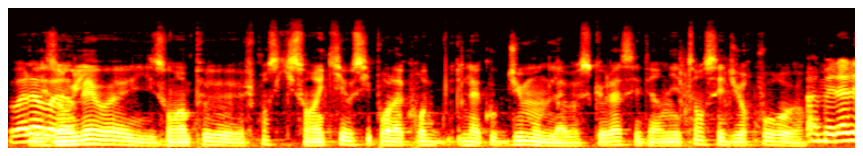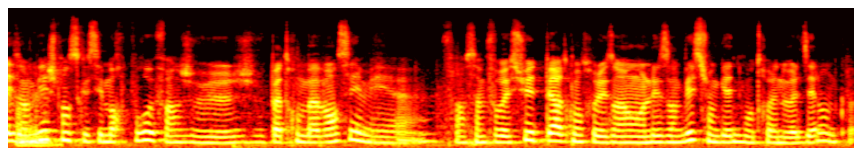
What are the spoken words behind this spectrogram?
Voilà, les voilà. Anglais, ouais, ils ont un peu. Je pense qu'ils sont inquiets aussi pour la, cour- la Coupe du Monde, là, parce que là, ces derniers temps, c'est dur pour eux. Ah mais là les Anglais je pense que c'est mort pour eux. Enfin je, veux- je veux pas trop m'avancer mais euh, enfin ça me ferait suer de perdre contre les, An- les Anglais si on gagne contre la Nouvelle-Zélande quoi.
